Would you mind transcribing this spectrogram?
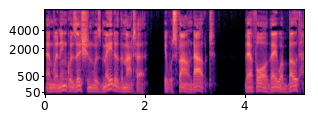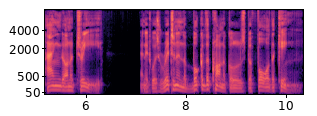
And when inquisition was made of the matter, it was found out. Therefore they were both hanged on a tree, and it was written in the book of the Chronicles before the king.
